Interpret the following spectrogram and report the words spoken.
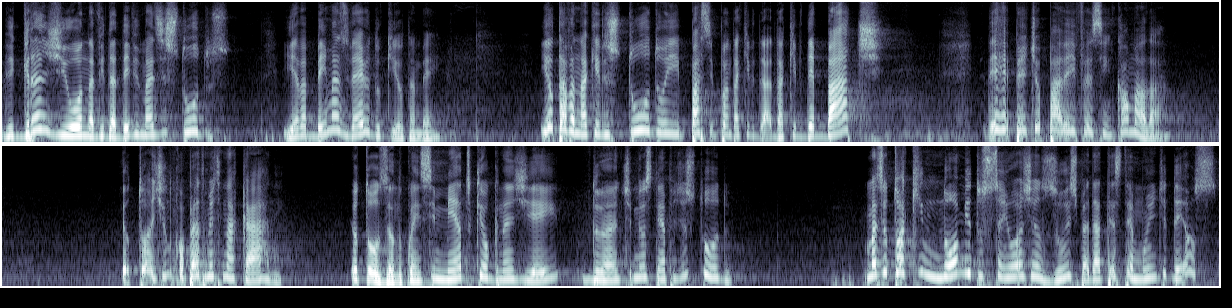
Ele granjeou na vida dele mais estudos. E era bem mais velho do que eu também. E eu estava naquele estudo e participando daquele, daquele debate. De repente eu parei e falei assim: calma lá. Eu estou agindo completamente na carne. Eu estou usando o conhecimento que eu granjeei durante meus tempos de estudo. Mas eu estou aqui em nome do Senhor Jesus para dar testemunho de Deus.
